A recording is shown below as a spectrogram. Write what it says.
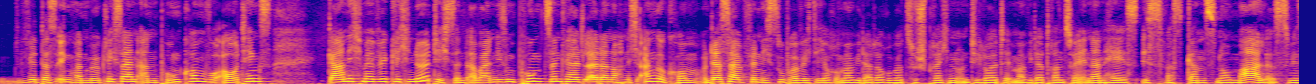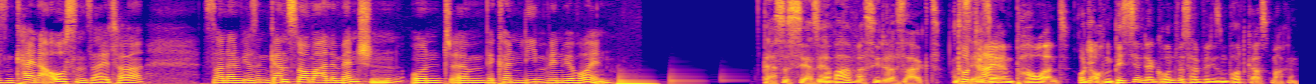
wird das irgendwann möglich sein, an einen Punkt kommen, wo Outings gar nicht mehr wirklich nötig sind. Aber an diesem Punkt sind wir halt leider noch nicht angekommen. Und deshalb finde ich super wichtig, auch immer wieder darüber zu sprechen und die Leute immer wieder dran zu erinnern, hey, es ist was ganz Normales. Wir sind keine Außenseiter, sondern wir sind ganz normale Menschen und ähm, wir können lieben, wen wir wollen. Das ist sehr, sehr wahr, was sie da sagt. Und Total. sehr, sehr empowernd. Und auch ein bisschen der Grund, weshalb wir diesen Podcast machen.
